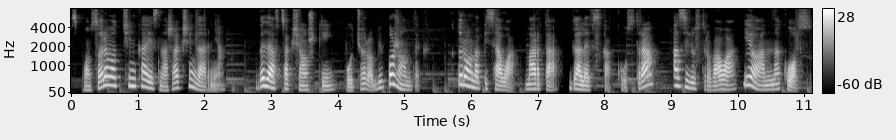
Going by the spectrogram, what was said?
Sponsorem odcinka jest nasza księgarnia. Wydawca książki Pucio robi porządek, którą napisała Marta Galewska-Kustra, a zilustrowała Joanna Kłos.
